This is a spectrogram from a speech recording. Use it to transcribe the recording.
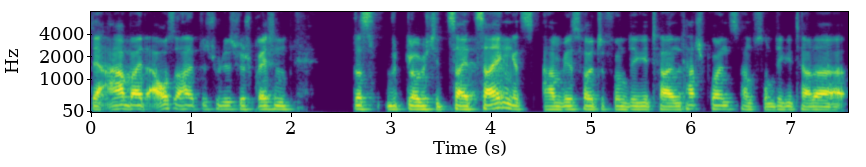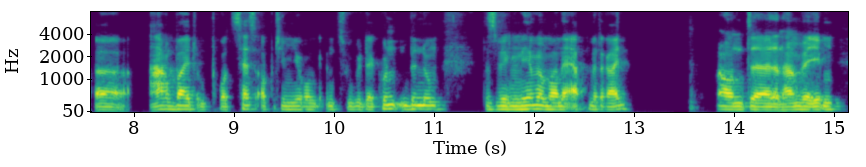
der Arbeit außerhalb des Studios wir sprechen, das wird, glaube ich, die Zeit zeigen. Jetzt haben wir es heute von digitalen Touchpoints, haben es von digitaler äh, Arbeit und Prozessoptimierung im Zuge der Kundenbindung. Deswegen nehmen wir mal eine App mit rein. Und äh, dann haben wir eben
